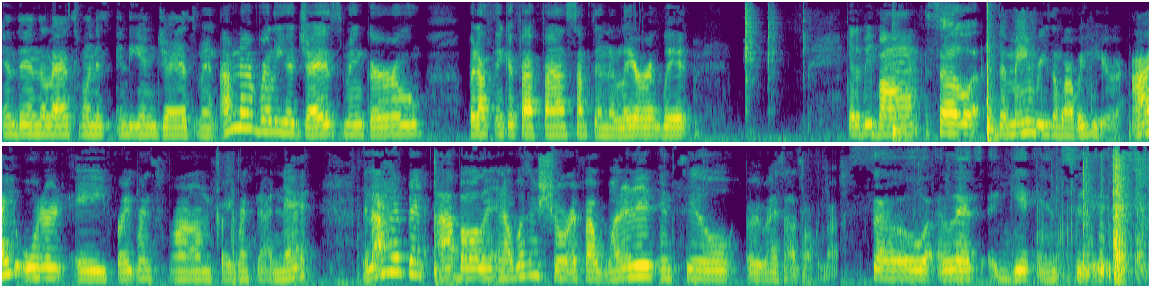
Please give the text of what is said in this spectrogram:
And then the last one is Indian Jasmine. I'm not really a jasmine girl, but I think if I find something to layer it with, It'll be bomb. So the main reason why we're here, I ordered a fragrance from fragrance.net that I have been eyeballing and I wasn't sure if I wanted it until everybody started talking about. So let's get into it.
